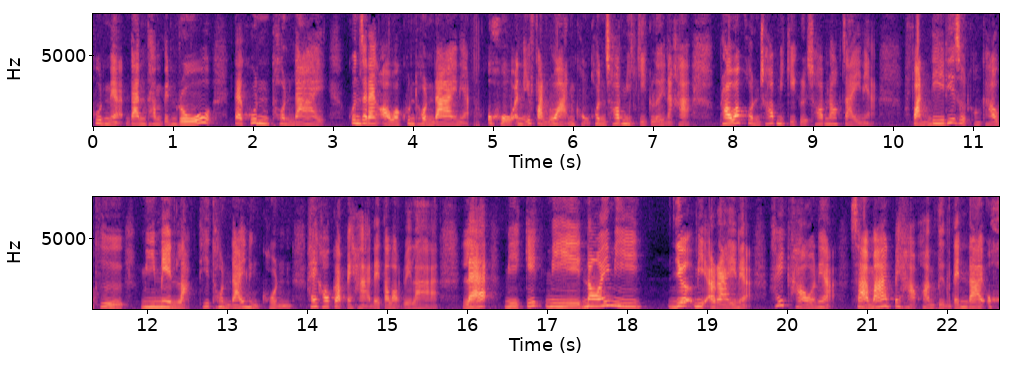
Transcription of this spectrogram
คุณเนี่ยดันทำเป็นรู้ แต่คุณทนได้ คุณแสดงออกว่าคุณทนได้เนี่ยโอ้โห อันนี้ฝันหวานของคนชอบมีกิ๊กเลยนะคะ เพราะว่าคนชอบมีกิ๊กหรือชอบนอกใจเนี่ย ฝันดีที่สุดของเขาคือมีเมนหลักที่ทนได้หนึ่งคน ให้เขากลับไปหาได้ตลอดเวลา และมีกิ๊กมีน้อยมีเยอะมีอะไรเนี่ยให้เขาเนี่ยสามารถไปหาความตื่นเต้นได้ โอ้โห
